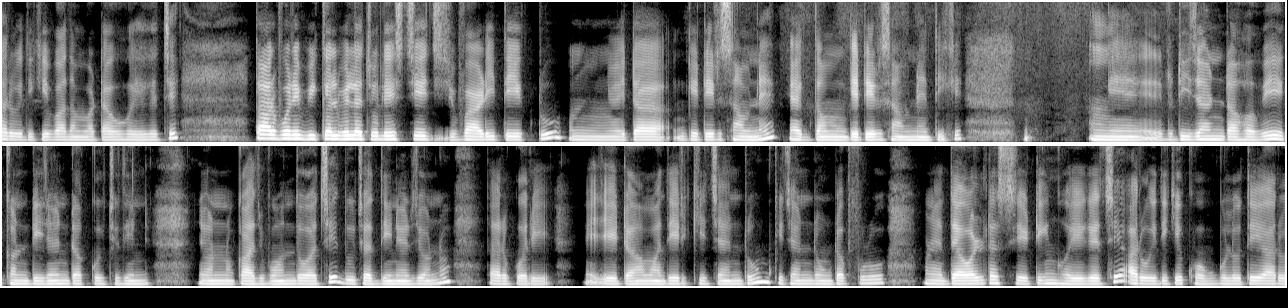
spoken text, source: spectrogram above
আর ওইদিকে বাদাম বাটাও হয়ে গেছে। তারপরে বিকালবেলা চলে এসছে বাড়িতে একটু এটা গেটের সামনে, একদম গেটের সামনের দিকে। ডিজাইনটা হবে, এখান ডিজাইনটা কিছুদিন জন্য কাজ বন্ধ আছে, দু চার দিনের জন্য। তারপরে এই যে এটা আমাদের কিচেন রুম কিচেন রুমটা পুরো মানে দেওয়ালটা সেটিং হয়ে গেছে, আর ওইদিকে খোপগুলোতে আরও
